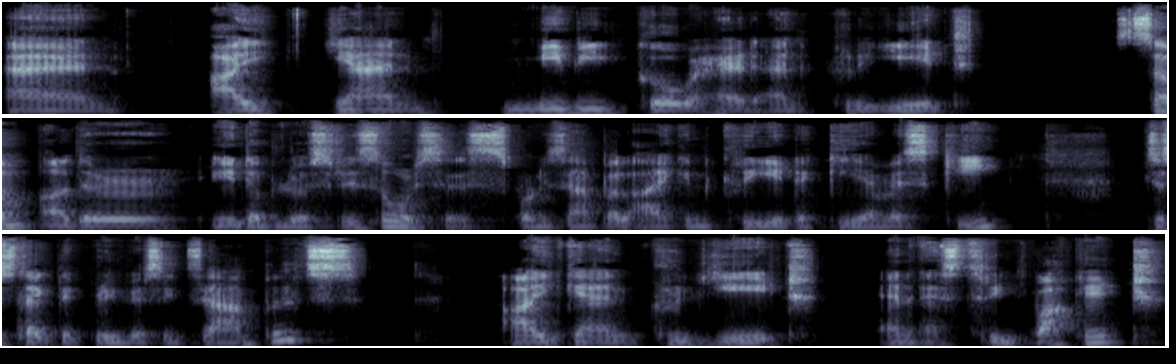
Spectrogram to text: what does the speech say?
and I can maybe go ahead and create some other AWS resources. For example, I can create a KMS key, just like the previous examples. I can create an S3 bucket.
